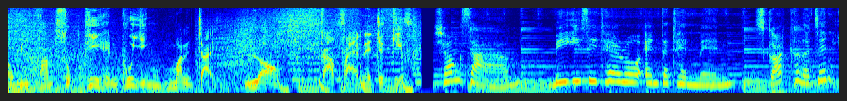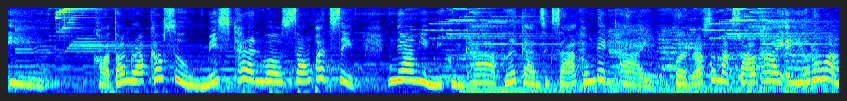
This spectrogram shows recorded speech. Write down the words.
เรามีความสุขที่เห็นผู้หญิงมั่นใจ ลองกาแฟในเจกิฟช่อง 3 BEC Tero Entertainment Scott Collagen E ขอต้อนรับเข้าสู่ Miss Thailand World 2010 งามอย่างมีคุณค่าเพื่อการศึกษาของเด็กไทย เปิดรับสมัครสาวไทยอายุระหว่าง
